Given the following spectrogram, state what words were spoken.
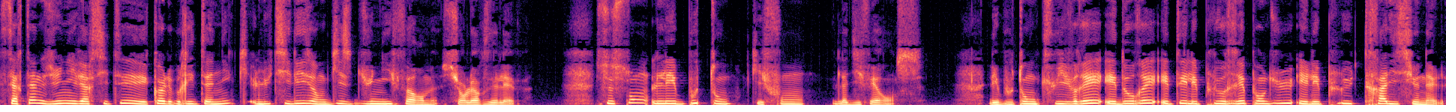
certaines universités et écoles britanniques l'utilisent en guise d'uniforme sur leurs élèves. Ce sont les boutons qui font la différence. Les boutons cuivrés et dorés étaient les plus répandus et les plus traditionnels.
